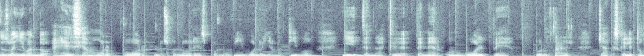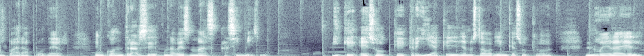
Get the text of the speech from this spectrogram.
nos va llevando a ese amor por los colores, por lo vivo, lo llamativo y tendrá que tener un golpe brutal Jack Skeleton para poder encontrarse una vez más a sí mismo. Y que eso que creía que ya no estaba bien, que eso que no era él,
